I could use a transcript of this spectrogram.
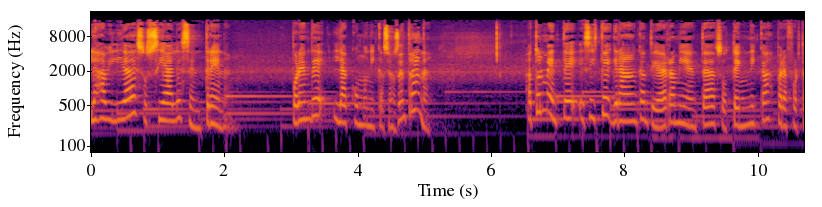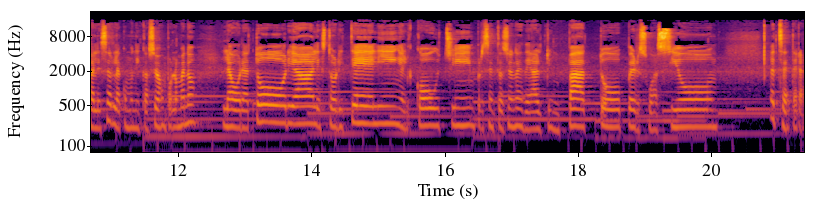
Las habilidades sociales se entrenan, por ende la comunicación se entrena. Actualmente existe gran cantidad de herramientas o técnicas para fortalecer la comunicación, por lo menos la oratoria, el storytelling, el coaching, presentaciones de alto impacto, persuasión, etc.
